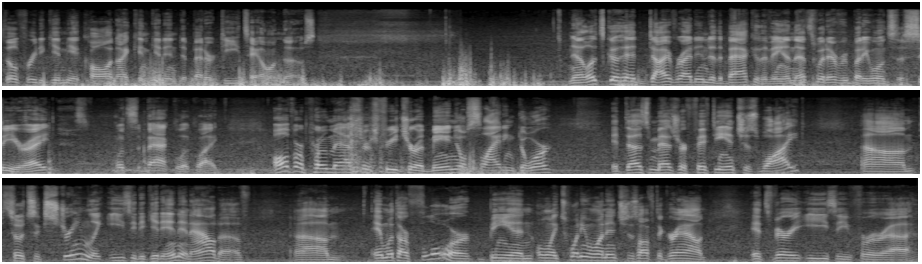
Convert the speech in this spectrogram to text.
Feel free to give me a call and I can get into better detail on those. Now, let's go ahead and dive right into the back of the van. That's what everybody wants to see, right? What's the back look like? All of our ProMasters feature a manual sliding door. It does measure 50 inches wide, um, so it's extremely easy to get in and out of. Um, and with our floor being only 21 inches off the ground, it's very easy for uh,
